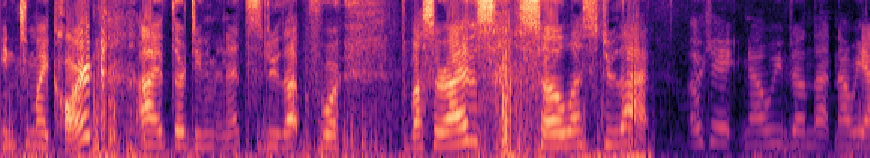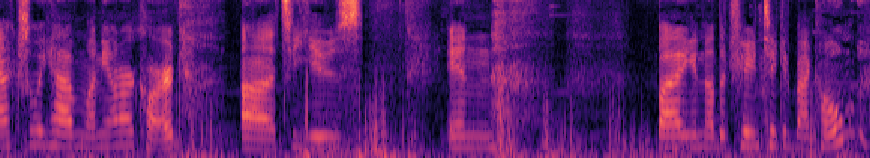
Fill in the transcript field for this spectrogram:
into my card. I have 13 minutes to do that before the bus arrives, so let's do that. Okay, now we've done that. Now we actually have money on our card uh, to use in buying another train ticket back home.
